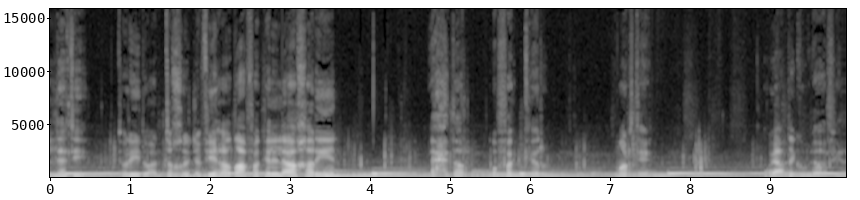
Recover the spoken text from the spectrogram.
التي تريد أن تخرج فيها ضعفك للآخرين احذر وفكر مرتين. ويعطيكم العافية.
